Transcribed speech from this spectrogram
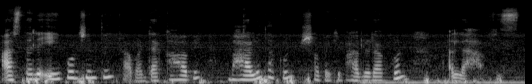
আজ তাহলে এই পর্যন্তই। আবার দেখা হবে। ভালো থাকুন, সবাইকে ভালো রাখুন। আল্লাহ হাফিজ।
